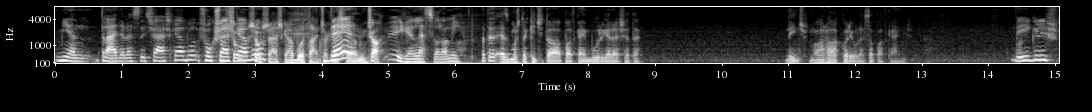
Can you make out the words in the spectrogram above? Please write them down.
milyen trágya lesz egy sáskából, sok sáskából. Sok, sok sáskából tán csak de lesz valami. csak, igen, lesz valami. Hát ez most a kicsit a patkányburger esete. Nincs marha, akkor jó lesz a patkány is. Végül is.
